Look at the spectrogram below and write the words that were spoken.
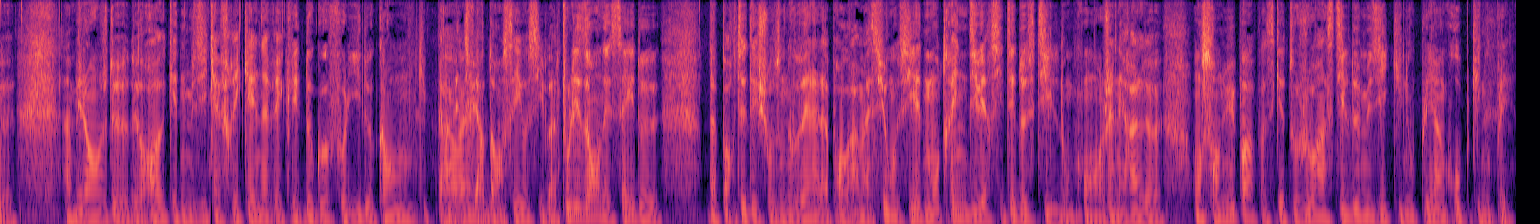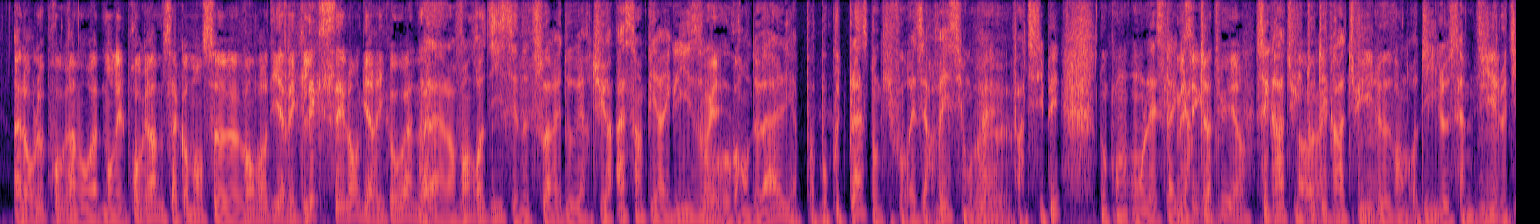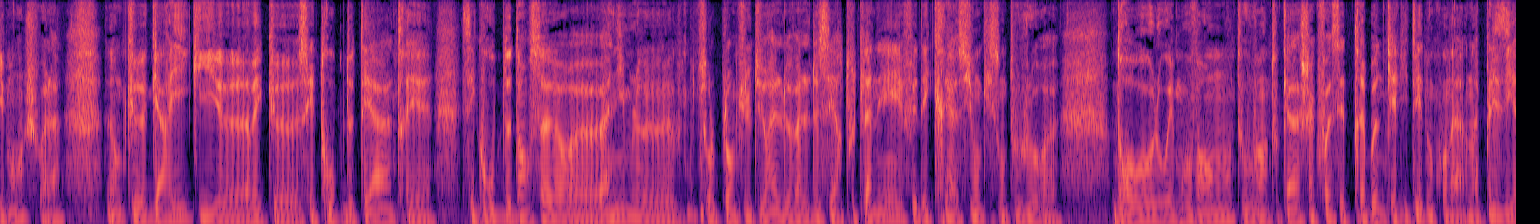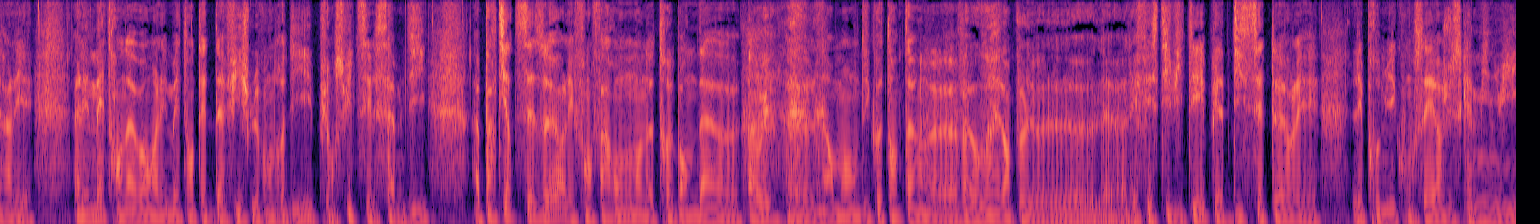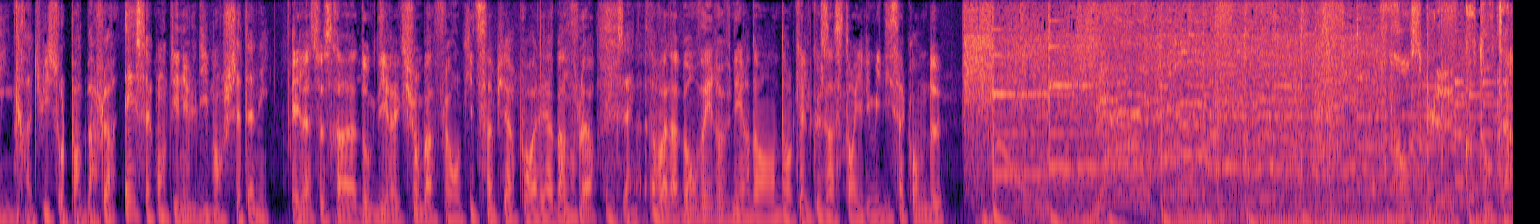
un mélange de, de rock et de musique africaine avec les Dogo Folies de Caen qui permettent Ah ouais. de faire danser aussi Voilà. tous les ans on essaye de d'apporter des choses nouvelles à la programmation aussi et de montrer une diversité de styles donc on- en général euh, on s'ennuie pas parce qu'il y a toujours un style de musique qui nous plaît un groupe qui nous plaît Alors le programme, on va demander le programme. Ça commence euh, vendredi avec l'excellent Gary Cowan. Voilà, alors vendredi, c'est notre soirée d'ouverture à Saint-Pierre-Église au, Oui. au Grand de Halle. Il n'y a pas beaucoup de place, donc il faut réserver si on veut Ouais. participer. Donc on, on laisse la Mais carte. c'est gratuit, hein. C'est gratuit, Ah tout ouais. est gratuit Mmh. le vendredi, le samedi Mmh. et le dimanche, voilà. Donc euh, Gary qui euh, avec euh, ses troupes de théâtre et ses groupes de danseurs anime le, sur le plan culturel de Val de Serre toute toute l'année et fait des créations qui sont toujours euh, drôles ou émouvantes ou en tout cas à chaque fois c'est de très bonne qualité. Donc on a, on a plaisir à les, à les mettre en avant, à les mettre en tête d'affiche le vendredi et puis ensuite c'est le samedi à partir de 16h les fanfarons notre banda euh, Ah oui. euh, normand du Cotentin euh, va ouvrir un peu le- le- les festivités puis à 17h les, les premiers concerts jusqu'à minuit gratuits sur le porte Barfleur et ça continue le dimanche cette année. Et là, ce sera donc direction Barfleur. On quitte Saint-Pierre pour aller à Barfleur. Exact. Voilà, ben on va y revenir dans, dans quelques instants. Il est midi 52. France Bleu Cotentin.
